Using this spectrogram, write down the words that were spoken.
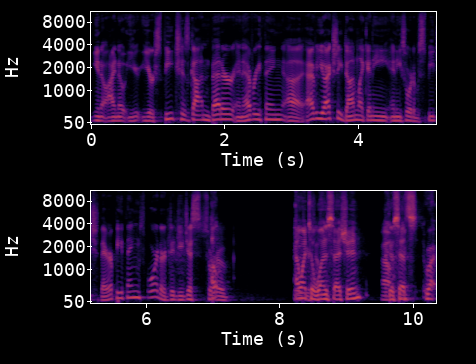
you know, I know your, your speech has gotten better and everything. Uh, have you actually done like any any sort of speech therapy things for it, or did you just sort oh, of? I went yourself? to one session because oh. that's right.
